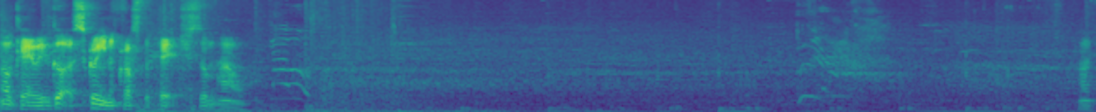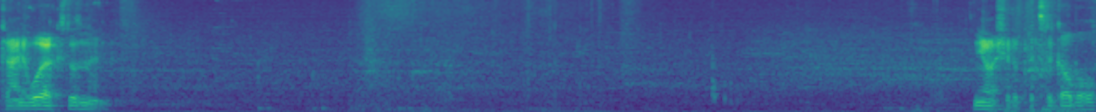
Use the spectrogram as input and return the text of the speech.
Okay, we've got a screen across the pitch somehow. works, doesn't it? Knew I should have put the gobble.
